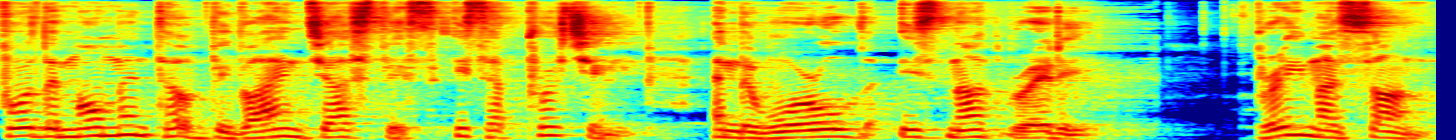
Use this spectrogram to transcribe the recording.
For the moment of divine justice is approaching and the world is not ready. Pray, my son,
